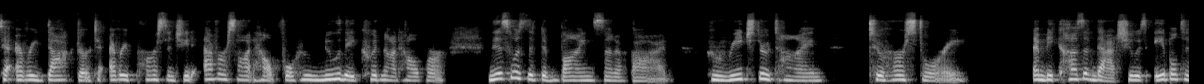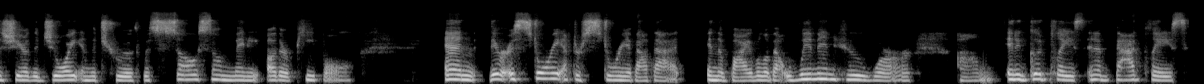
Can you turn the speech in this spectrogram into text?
to every doctor, to every person she'd ever sought help for who knew they could not help her. This was the divine Son of God who reached through time to her story. And because of that, she was able to share the joy and the truth with so, so many other people. And there is story after story about that in the Bible about women who were um, in a good place, in a bad place,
